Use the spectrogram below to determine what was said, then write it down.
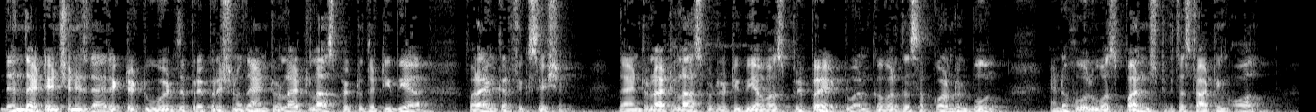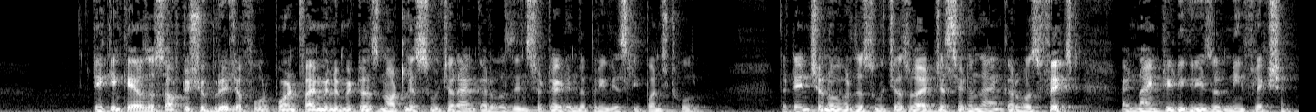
Then the attention is directed towards the preparation of the anterolateral aspect of the tibia for anchor fixation. The anterolateral aspect of the tibia was prepared to uncover the subchondral bone and a hole was punched with a starting awl. Taking care of the soft tissue bridge, a 4.5 mm knotless suture anchor was inserted in the previously punched hole. The tension over the sutures was adjusted and the anchor was fixed at 90 degrees of knee flexion.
